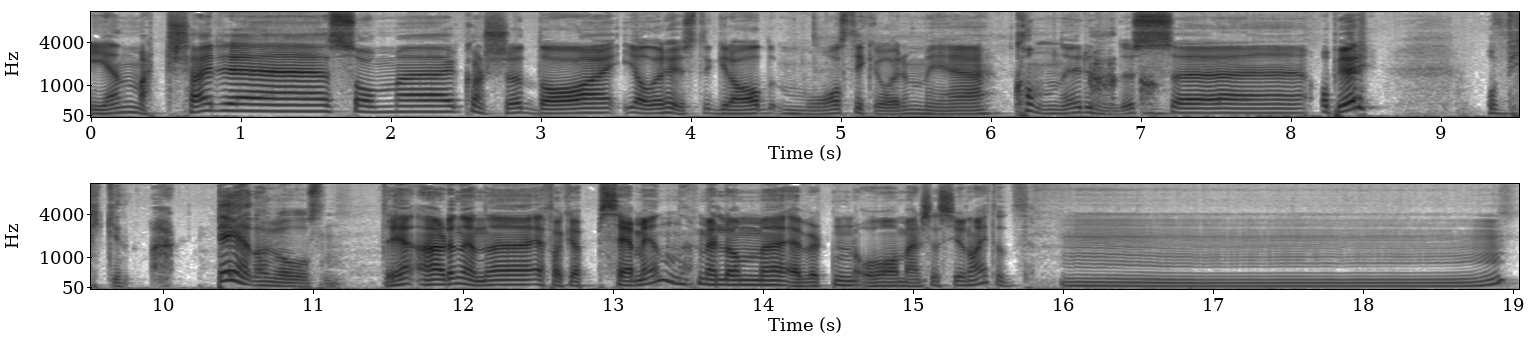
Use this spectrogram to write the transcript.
én match her eh, som eh, kanskje da i aller høyeste grad må stikke gårde med kommende rundes eh, oppgjør. Og hvilken er det, da, Gallosen? Det er den ene FA Cup-semien mellom Everton og Manchester United. Mm.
